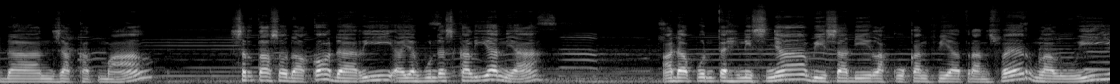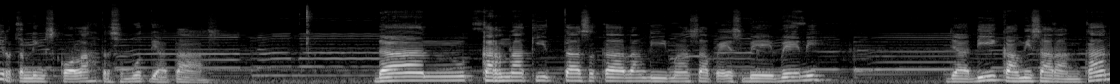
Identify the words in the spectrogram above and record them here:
dan zakat mal serta sodakoh dari ayah bunda sekalian ya Adapun teknisnya bisa dilakukan via transfer melalui rekening sekolah tersebut di atas. Dan karena kita sekarang di masa PSBB nih, jadi kami sarankan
